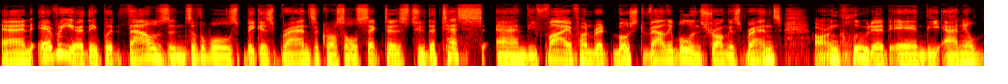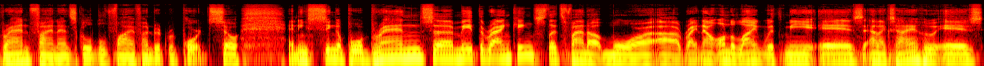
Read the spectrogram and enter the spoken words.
And every year they put thousands of the world's biggest brands across all sectors to the test. And the 500 most valuable and strongest brands are included in the annual Brand Finance Global 500 report. So, any Singapore brands uh, made the rankings? Let's find out more. Uh, right now, on the line with me is Alex Haigh, who is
